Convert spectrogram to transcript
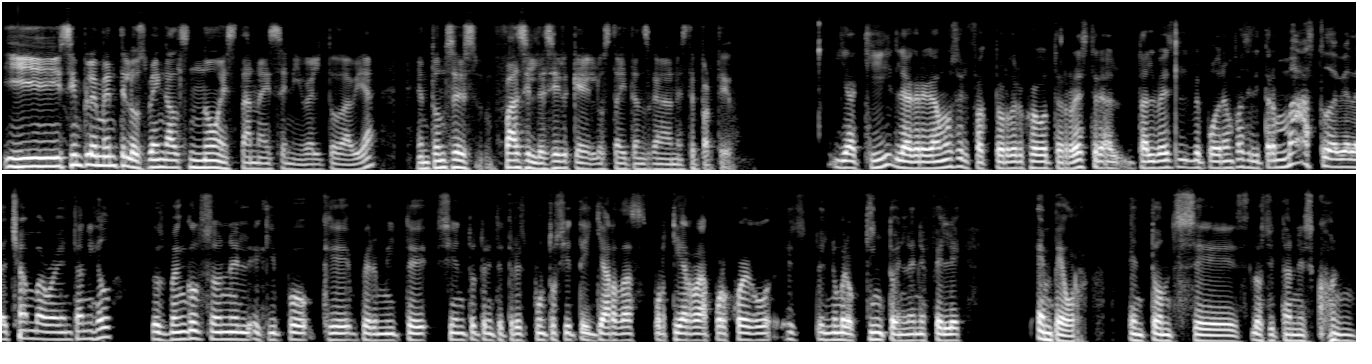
Y simplemente los Bengals no están a ese nivel todavía. Entonces, fácil decir que los Titans ganan este partido. Y aquí le agregamos el factor del juego terrestre. Tal vez le podrán facilitar más todavía la chamba a Ryan Tannehill los Bengals son el equipo que permite 133.7 yardas por tierra por juego. Es el número quinto en la NFL en peor. Entonces, los Titanes con,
